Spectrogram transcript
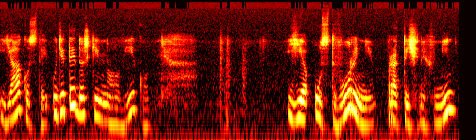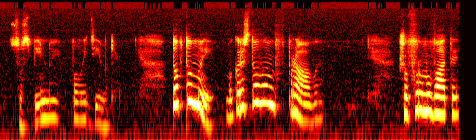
якостей у дітей дошкільного віку є у створенні практичних вмінь суспільної поведінки. Тобто ми використовуємо вправи, щоб формувати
